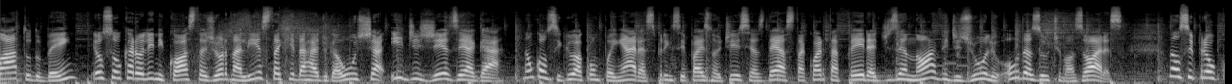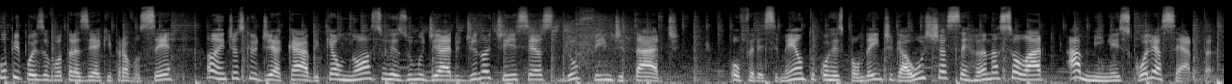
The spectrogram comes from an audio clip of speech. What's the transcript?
Olá, tudo bem? Eu sou Caroline Costa, jornalista aqui da Rádio Gaúcha e de GZH. Não conseguiu acompanhar as principais notícias desta quarta-feira, 19 de julho ou das últimas horas? Não se preocupe, pois eu vou trazer aqui para você antes que o dia acabe, que é o nosso resumo diário de notícias do fim de tarde. Oferecimento correspondente Gaúcha Serrana Solar, a minha escolha certa.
